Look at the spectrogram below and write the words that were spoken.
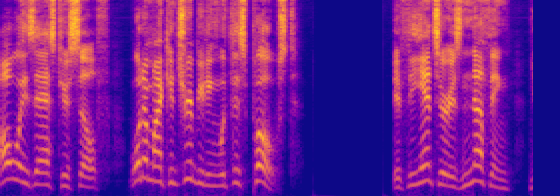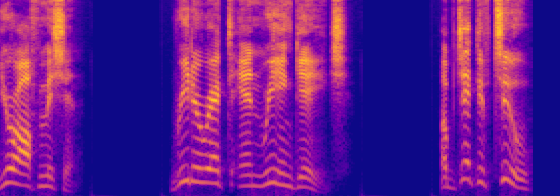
Always ask yourself, what am I contributing with this post? If the answer is nothing, you're off mission. Redirect and re engage. Objective 2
